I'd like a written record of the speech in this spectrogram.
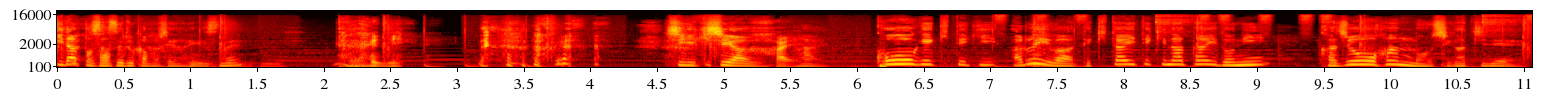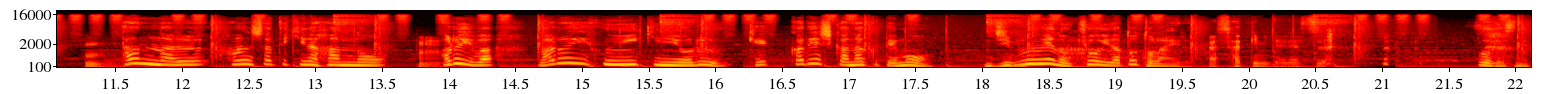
イラッとさせるかもしれないですね互いに。刺激し合う、はい攻撃的あるいは敵対的な態度に過剰反応しがちでうん。単なる反射的な反応うん。あるいは悪い雰囲気による結果でしかなくても自分への脅威だと捉える。あさっきみたいなやつ。そうですね。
